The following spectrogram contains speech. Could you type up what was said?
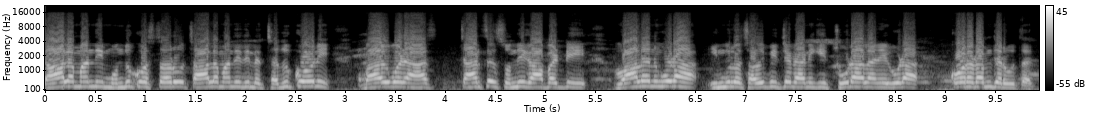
చాలా మంది ముందుకు వస్తారు. చాలా మంది దీన్ని చదువుకొని బాగుపడే ఛాన్సెస్ ఉంది కాబట్టి వాళ్ళని కూడా ఇందులో చదివించడానికి చూడాలని కూడా కోరడం జరుగుతుంది.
